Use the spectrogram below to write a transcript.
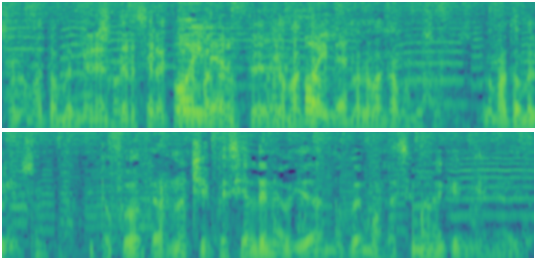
Eso lo mató Mel En el Gibson. tercer acto lo matan No ustedes. lo, matamos, Spoiler. no lo matamos nosotros. Lo mató Mel Gibson. Esto fue otra noche especial de Navidad. Nos vemos la semana que viene. Adiós.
